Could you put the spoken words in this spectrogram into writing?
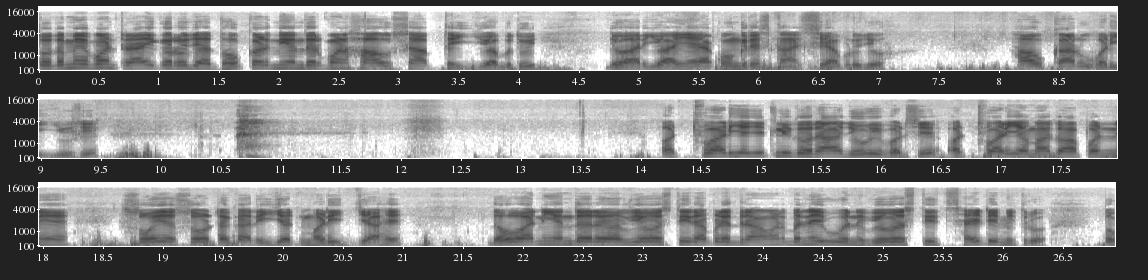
તો તમે પણ ટ્રાય કરો જો ધોકડની અંદર પણ હાવ સાફ થઈ ગયું આ બધું જો આ રહ્યું અહીંયા કોંગ્રેસ ઘાસ છે આપણું જો. હાવ કારું પડી ગયું છે. અઠવાડિયા જેટલી તો રાહ જોવી પડશે. અઠવાડિયામાં તો આપણને સોએ સો ટકા રિઝલ્ટ મળી જ જાહે. દવાની અંદર વ્યવસ્થિત આપણે દ્રાવણ બનાવ્યું અને વ્યવસ્થિત છાંટી મિત્રો, તો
